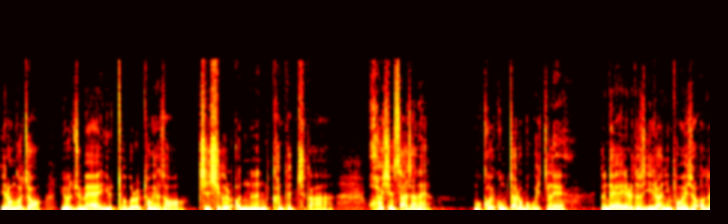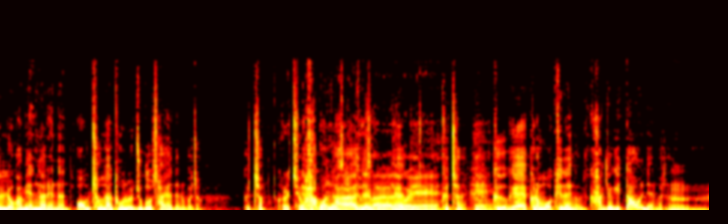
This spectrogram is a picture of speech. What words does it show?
이런 거죠. 요즘에 유튜브를 통해서 지식을 얻는 컨텐츠가 훨씬 싸잖아요. 뭐 거의 공짜로 보고 있잖아요. 네. 근데 예를 들어서 이런 인포메이션 얻으려고 하면 옛날에는 엄청난 돈을 주고 사야 되는 거죠. 그렇죠? 그렇죠. 학원 가야 되고, 네, 되고, 그- 예. 그렇잖아요. 예. 그게 그럼 어떻게 되는 겁니까? 가격이 다운되는 거죠. 음.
